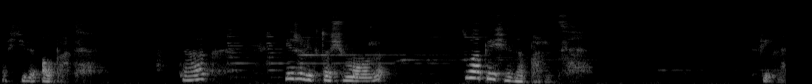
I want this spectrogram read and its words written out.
Właściwie opad. Tak? Jeżeli ktoś może, złapie się za palce. Chwilę.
